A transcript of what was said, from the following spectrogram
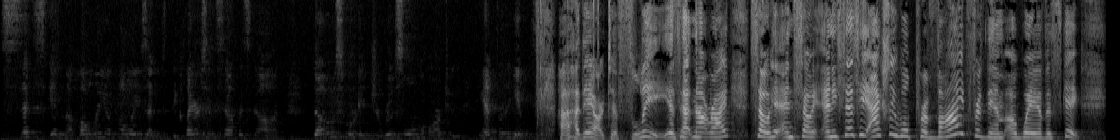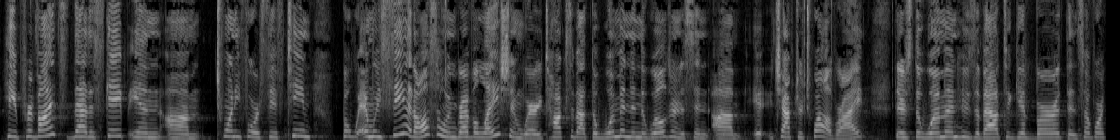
sits in the Holy of Holies and Jerusalem or to head for the hills. Uh, they are to flee. Is that not right? So, and so, and he says he actually will provide for them a way of escape. He provides that escape in um, 24:15. But, and we see it also in Revelation where he talks about the woman in the wilderness in um, it, chapter 12, right? There's the woman who's about to give birth and so forth.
